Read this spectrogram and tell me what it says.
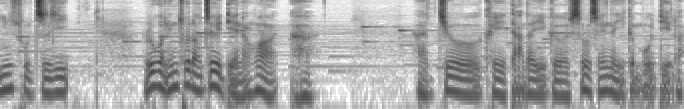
因素之一。如果能做到这一点的话啊。啊，就可以达到一个瘦身的一个目的了。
